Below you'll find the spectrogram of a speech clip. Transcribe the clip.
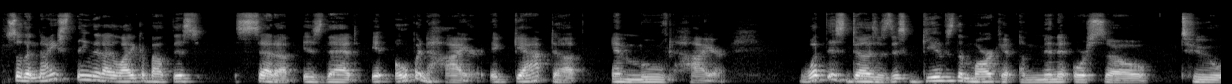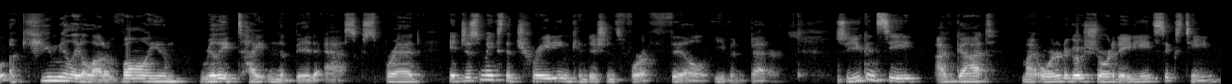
So the nice thing that I like about this setup is that it opened higher. It gapped up and moved higher. What this does is this gives the market a minute or so to accumulate a lot of volume, really tighten the bid-ask spread. It just makes the trading conditions for a fill even better. So you can see I've got my order to go short at 88.16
